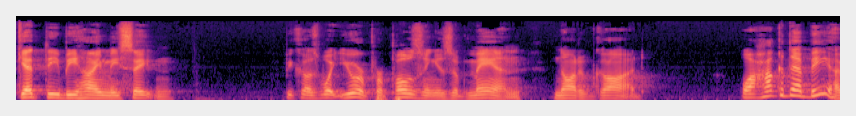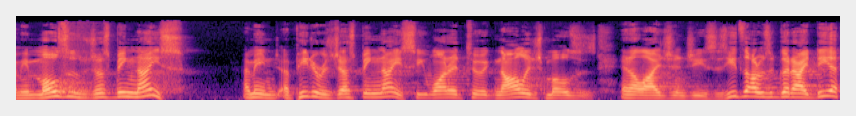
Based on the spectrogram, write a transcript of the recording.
Get thee behind me, Satan because what you are proposing is of man, not of God. Well, how could that be? I mean, Moses was just being nice. I mean, uh, Peter was just being nice. He wanted to acknowledge Moses and Elijah and Jesus. He thought it was a good idea.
